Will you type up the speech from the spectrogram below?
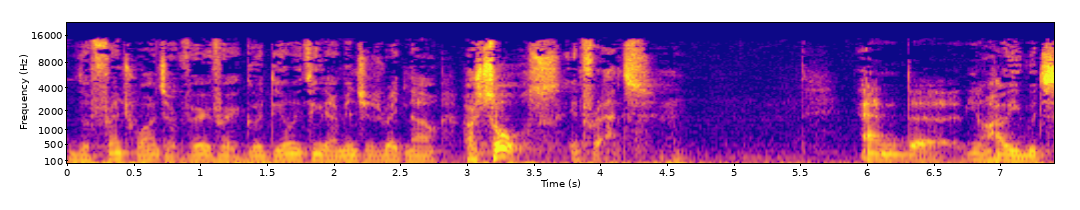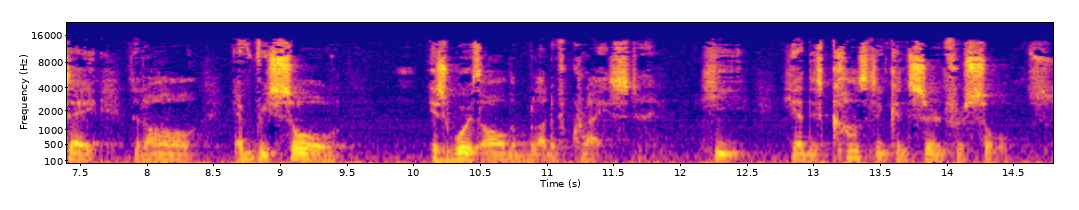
the French wines are very, very good, the only thing that I'm interested in right now are souls in France. And, uh, you know, how he would say that all, every soul is worth all the blood of Christ. He, he had this constant concern for souls.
